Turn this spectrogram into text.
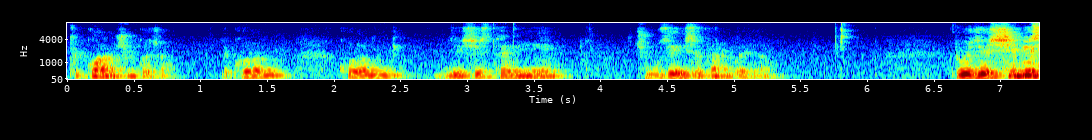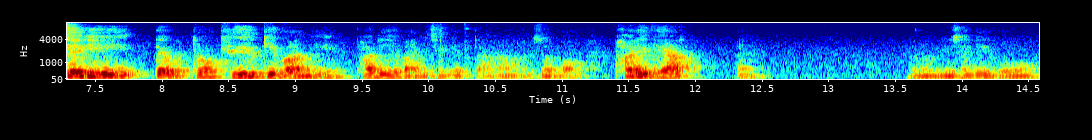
특권을 준 거죠. 그런 그런 이제 시스템이 중세에 있었다는 거예요. 그리고 이제 12세기 때부터 교육기관이 파리에 많이 생겼다. 그래서 뭐 파리 대학 예? 이런 게 생기고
